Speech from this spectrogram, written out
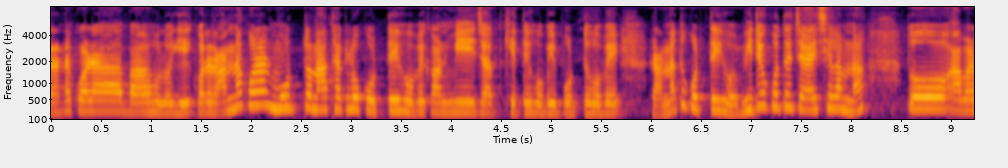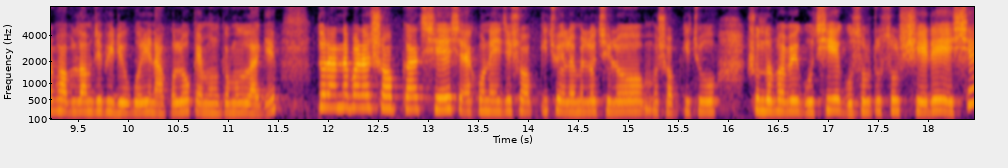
রান্না করা বা হলো ইয়ে করা, রান্না করার মুড তো না থাকলেও করতেই হবে, কারণ মেয়ে জাত খেতে হবে, পড়তে হবে, রান্না তো করতেই হবে। ভিডিও করতে চাইছিলাম না, তো আবার ভাবলাম যে ভিডিও করি, না করলেও কেমন কেমন লাগে। তো রান্না বাড়ার সব কাজ শেষ, এখন এই যে সব কিছু এলোমেলো ছিল সব কিছু সুন্দরভাবে গুছিয়ে, গোসল টুসল সেরে এসে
